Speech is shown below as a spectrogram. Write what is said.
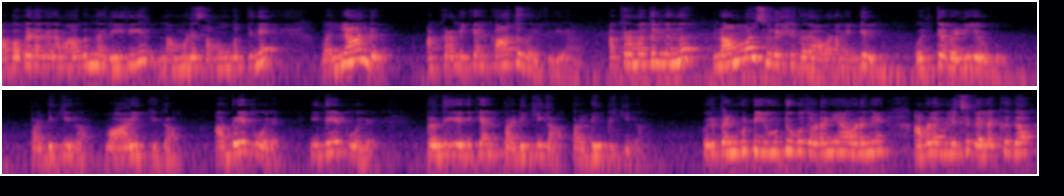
അപകടകരമാകുന്ന രീതിയിൽ നമ്മുടെ സമൂഹത്തിനെ വല്ലാണ്ട് ആക്രമിക്കാൻ കാത്തു നിൽക്കുകയാണ്. അക്രമത്തിൽ നിന്ന് നമ്മൾ സുരക്ഷിതരാവണമെങ്കിൽ ഒറ്റ വഴിയേ ഉള്ളൂ. പഠിക്കുക വായിക്കുക അതേപോലെ ഇതേപോലെ പ്രതികരിക്കാൻ പഠിക്കുക പഠിപ്പിക്കുക. ഒരു പെൺകുട്ടി യൂട്യൂബ് തുടങ്ങിയ ഉടനെ അവളെ വിളിച്ച് വിലക്കുക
